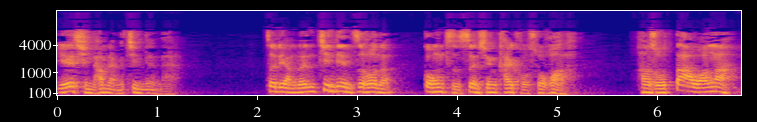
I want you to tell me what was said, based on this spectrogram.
也请他们两个进殿来。这两人进殿之后呢，公子胜先开口说话了，他说：“大王啊。”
